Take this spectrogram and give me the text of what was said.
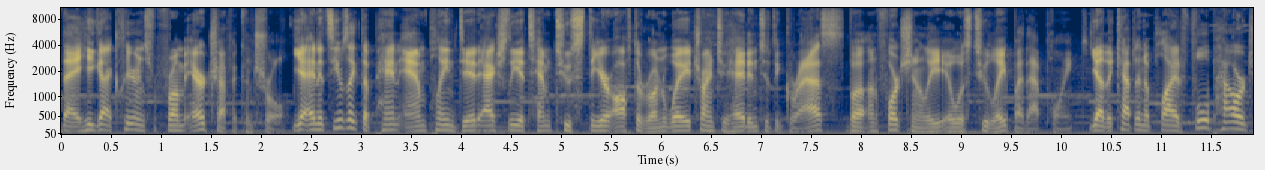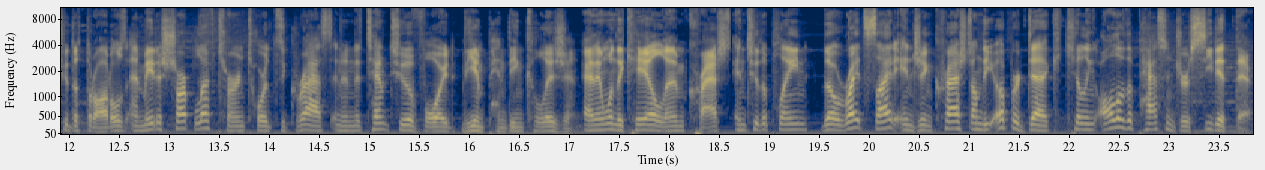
that he got clearance from air traffic control. Yeah, and it seems like the Pan Am plane did actually attempt to steer off the runway trying to head into the grass, but unfortunately it was too late by that point. Yeah, the captain applied full power to the throttles and made a sharp left turn towards the grass in an attempt to avoid the impending collision. And then when the KLM crashed into the plane, the right side engine crashed on the upper deck, killing all of the passengers seated there.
